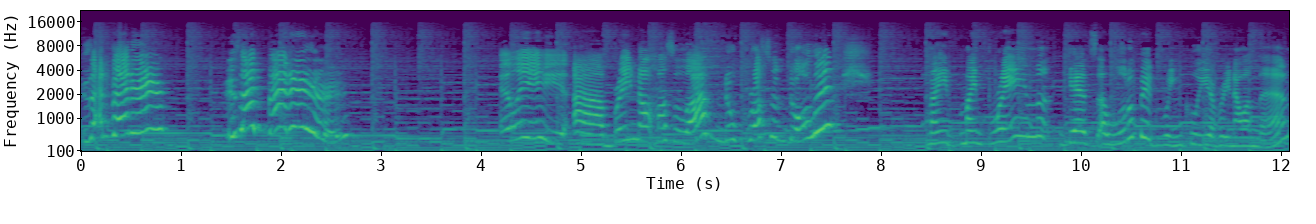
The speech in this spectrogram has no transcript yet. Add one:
Is that better? Is that better? Ellie, uh, brain not muscle up? No growth and knowledge? My, my brain gets a little bit wrinkly every now and then,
